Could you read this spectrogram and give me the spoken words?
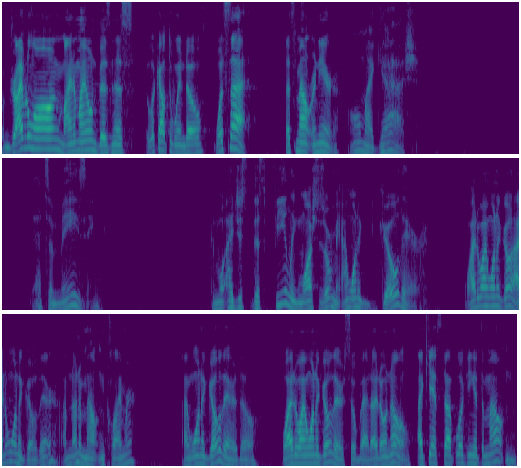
So I'm driving along, minding my own business. I look out the window. What's that? That's Mount Rainier. Oh my gosh. That's amazing. And I just, this feeling washes over me. I want to go there. Why do I want to go? I don't want to go there. I'm not a mountain climber. I want to go there, though. Why do I want to go there so bad? I don't know. I can't stop looking at the mountain.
